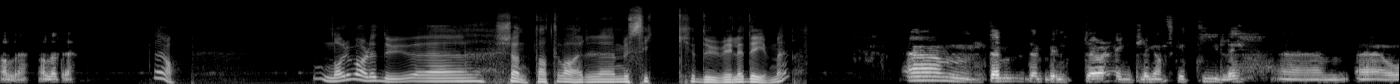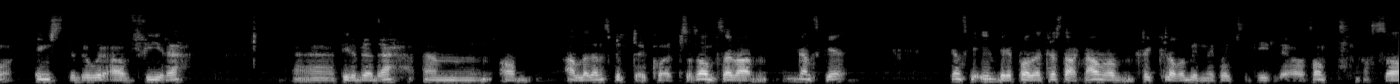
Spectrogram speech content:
alle, alle tre. Ja. Når var det du eh, skjønte at det var eh, musikk du ville drive med? Um, det, det begynte egentlig ganske tidlig. Um, jeg er jo yngstebror av fire. Uh, fire brødre. Um, og alle dem spilte korps og sånn, så jeg var ganske, ganske ivrig på det fra starten av. Og fikk lov å begynne i korpset tidlig og sånt. Og så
